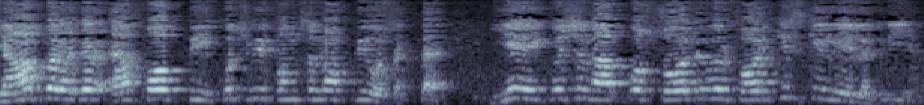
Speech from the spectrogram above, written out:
यहाँ पर अगर एफ़ ऑफ़ पी कुछ भी फ़ंक्शन ऑफ़ पी हो सकता है, ये इक्वेशन आपको सोल्यूबल फॉर किसके लिए लग रही है?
